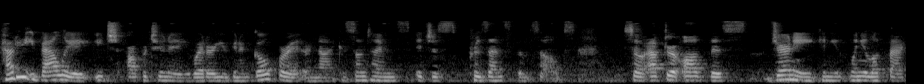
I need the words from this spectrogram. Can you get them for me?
How do you evaluate each opportunity, whether you're going to go for it or not? Because sometimes it just presents themselves. So after all this journey, can you, when you look back,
